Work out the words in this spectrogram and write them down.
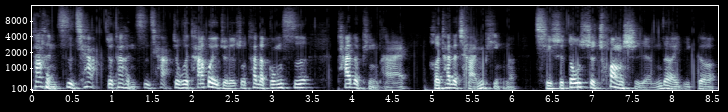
他很自洽，就他很自洽，就会他会觉得说，他的公司、他的品牌和他的产品呢，其实都是创始人的一个。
